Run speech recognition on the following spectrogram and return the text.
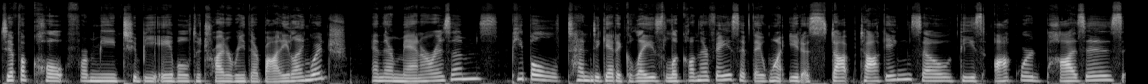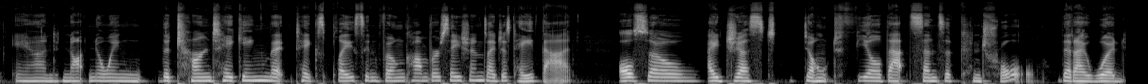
difficult for me to be able to try to read their body language and their mannerisms. People tend to get a glazed look on their face if they want you to stop talking. So these awkward pauses and not knowing the turn taking that takes place in phone conversations, I just hate that. Also, I just don't feel that sense of control that I would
